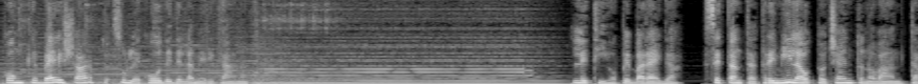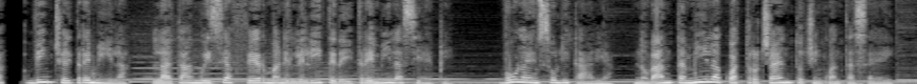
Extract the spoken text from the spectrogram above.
con Kebei Sharp sulle code dell'americana. L'etiope Barega, 73.890, vince il 3.000, la Tanui si afferma nell'elite dei 3.000 siepi. Vola in solitaria, 90.456.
